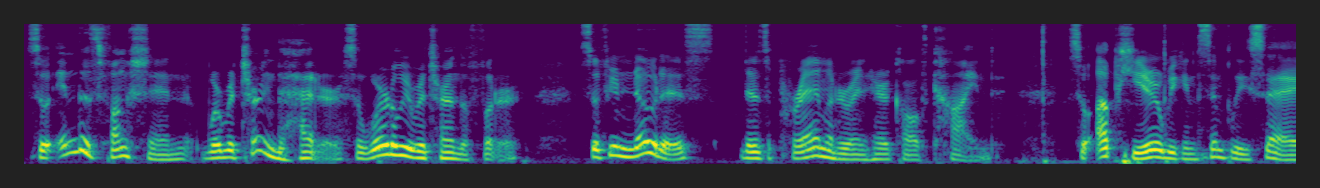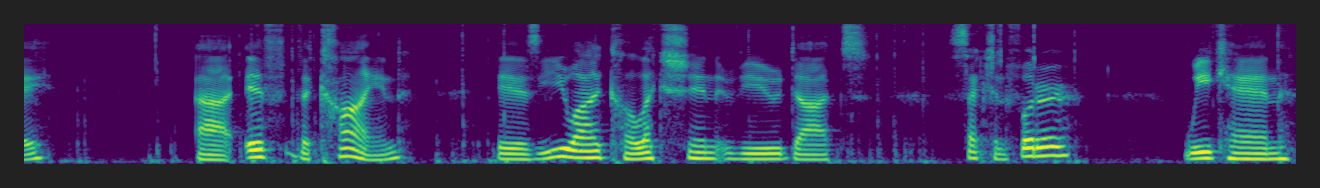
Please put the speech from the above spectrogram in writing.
So in this function, we're returning the header. So where do we return the footer? So if you notice, there's a parameter in here called kind. So up here, we can simply say uh, if the kind is UI collection view dot section footer, we can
